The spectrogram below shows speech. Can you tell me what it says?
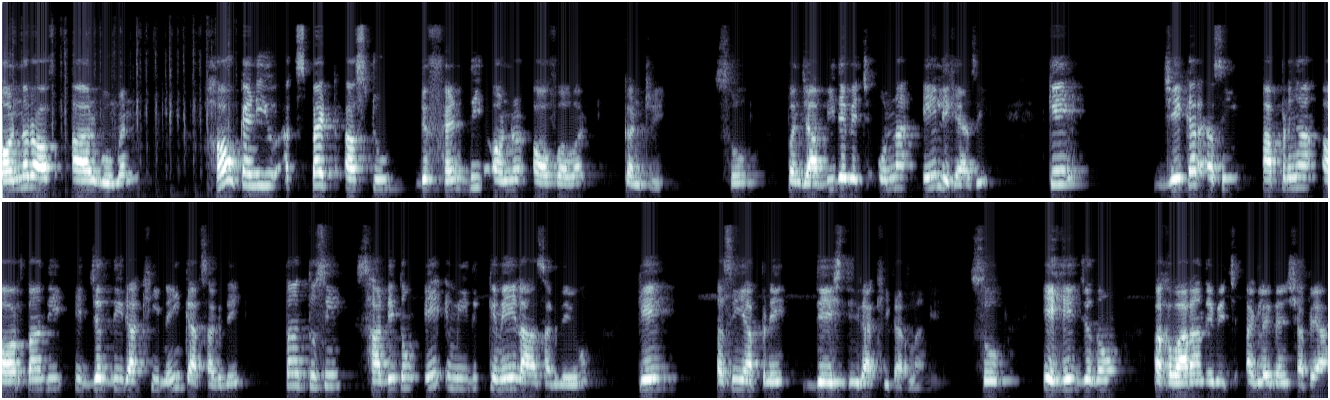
honor of our women, how can you expect us to defend the honor of our country? So Punjabi ਦੇ ਵਿੱਚ ਉਹਨਾਂ ਇਹ ਲਿਖਿਆ ਸੀ ਕਿ ਜੇਕਰ ਅਸੀਂ ਆਪਣੀਆਂ ਔਰਤਾਂ ਦੀ ਇੱਜ਼ਤ ਦੀ ਰਾਖੀ ਨਹੀਂ ਕਰ ਸਕਦੇ, ਤਾਂ ਤੁਸੀਂ ਸਾਡੇ ਤੋਂ ਇਹ ਉਮੀਦ ਕਿਵੇਂ ਲਾ ਸਕਦੇ ਹੋ ਕਿ ਅਸੀਂ ਆਪਣੇ ਦੇਸ਼ ਦੀ ਰਾਖੀ ਕਰ ਲਾਂਗੇ। ਸੋ ਇਹ ਜਦੋਂ ਅਖਬਾਰਾਂ ਦੇ ਵਿੱਚ ਅਗਲੇ ਦਿਨ ਛਪਿਆ,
